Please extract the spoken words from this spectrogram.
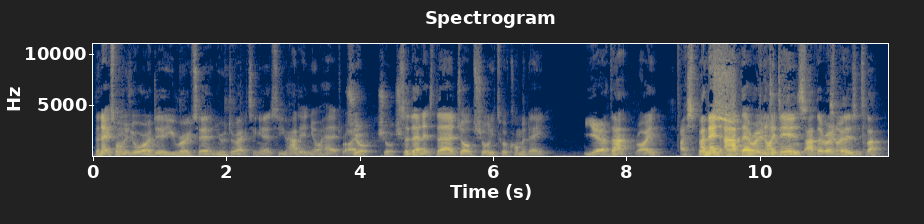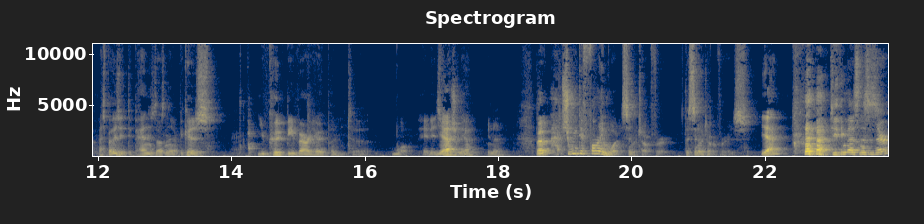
the next one was your idea. You wrote it and you were directing it, so you had it in your head, right? Sure, sure, sure. So then it's their job, surely, to accommodate yeah. that, right? I suppose. And then add their own ideas, add their own suppose- ideas into that. I suppose it depends, doesn't it? Because you could be very open to what it is Yeah, visually, yeah. you know. But should we define what a cinematographer, the cinematographer is? Yeah, Do you think that's necessary?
